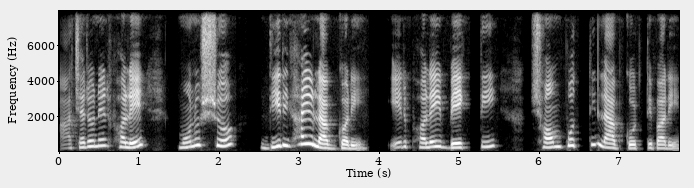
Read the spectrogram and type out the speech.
আচরণের ফলে মনুষ্য দীর্ঘায়ু লাভ করে। এর ফলেই ব্যক্তি সম্পত্তি লাভ করতে পারে।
